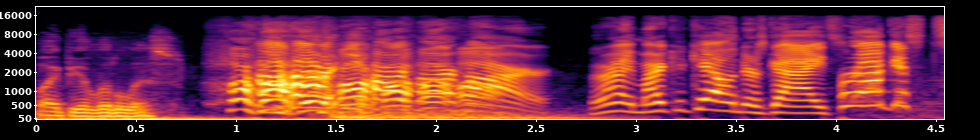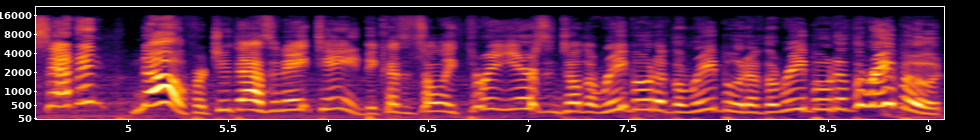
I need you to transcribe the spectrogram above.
Might be a little less. har, har, har, har, har. All right, mark your calendars, guys. For August 7th? No, for 2018, because it's only three years until the reboot of the reboot of the reboot of the reboot.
